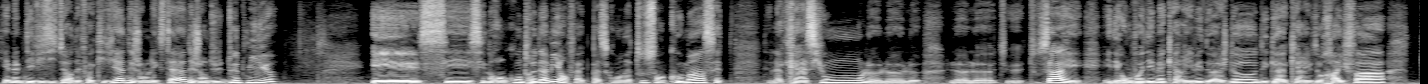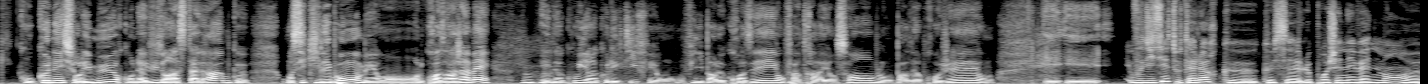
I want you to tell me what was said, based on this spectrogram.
Il y a même des visiteurs, des fois, qui viennent, des gens de l'extérieur, des gens d'autres milieux. Et c'est une rencontre d'amis, en fait, parce qu'on a tous en commun cette, la création, le, le, le, tout ça. Et, et, on voit des mecs arriver de Ashdod, des gars qui arrivent de Haïfa, qu'on connaît sur les murs, qu'on a vu dans Instagram, que on sait qu'il est bon, mais on, ne le croisera jamais. Mhm. Et d'un coup, il y a un collectif et on, finit par le croiser, on fait un travail ensemble, on parle d'un projet. et, et, vous disiez tout à l'heure que, que c'est le prochain événement, euh,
